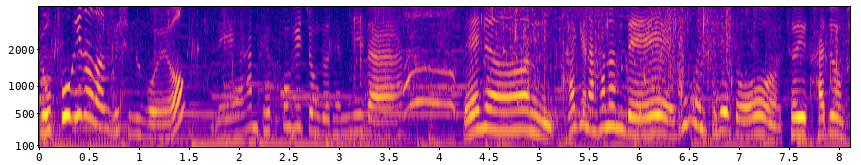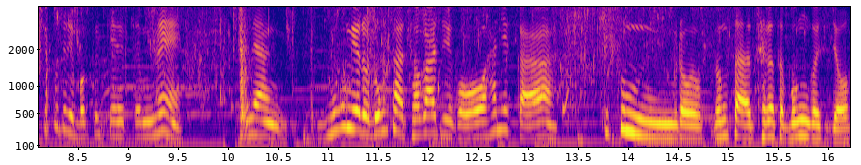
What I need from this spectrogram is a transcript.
몇 폭이나 담그시는 거예요? 네, 한 100포기 정도 됩니다. 매년 하기는 하는데 힘은 들여도 저희 가족 식구들이 먹기 때문에 그냥 무궁예로 농사 져가지고 하니까 기쁨으로 농사 지어서 먹은 것이죠.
